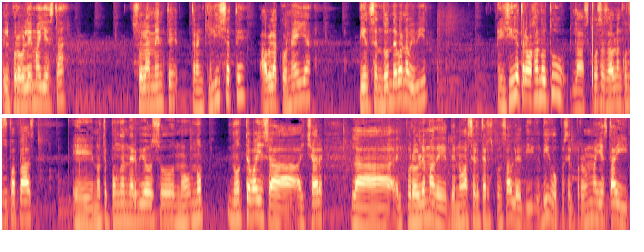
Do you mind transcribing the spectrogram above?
el problema ya está. Solamente tranquilízate, habla con ella, piensa en dónde van a vivir y sigue trabajando tú. Las cosas hablan con sus papás, eh, no te pongas nervioso, no, no, no te vayas a, echar la, el problema de, no hacerte responsable. Digo, pues el problema ya está y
